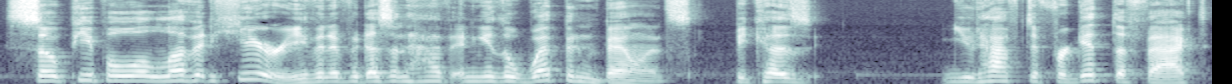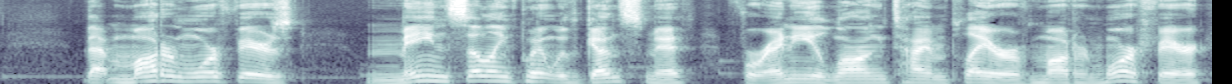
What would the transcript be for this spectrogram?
so people will love it here, even if it doesn't have any of the weapon balance, because you'd have to forget the fact that Modern Warfare's main selling point with Gunsmith for any longtime player of Modern Warfare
